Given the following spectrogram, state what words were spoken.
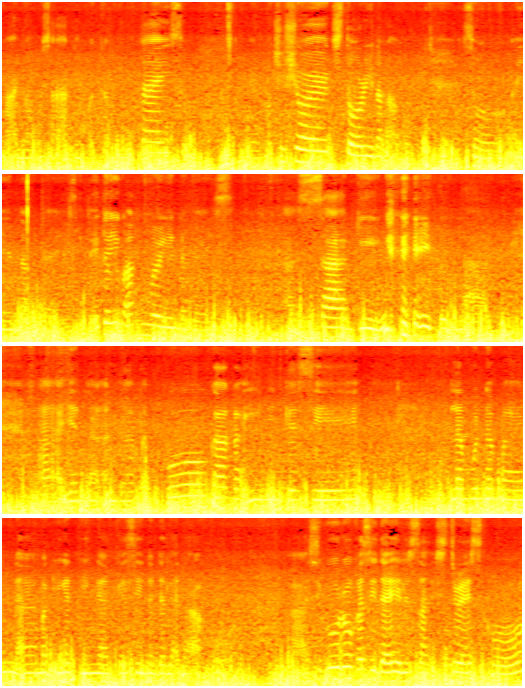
maano ako sa aking pagkapintay so mag-short story lang ako. So ayan lang guys. Ito, ito yung aking merienda guys. Uh, saging. Ito lang uh, ayan lang ang dapat kong kakainin kasi alam mo naman uh, mag-ingat-ingat kasi nadala na ako siguro kasi dahil sa stress ko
